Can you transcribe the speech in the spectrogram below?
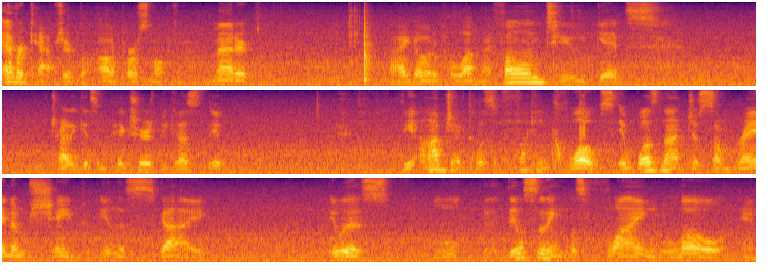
ever captured on a personal matter, I go to pull out my phone to get try to get some pictures because it the object was fucking close. It was not just some random shape in the sky. It was this thing was flying low and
